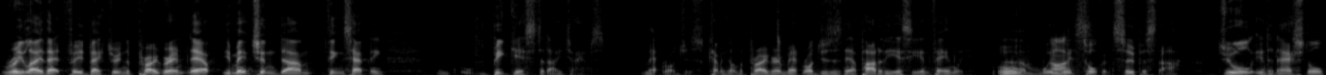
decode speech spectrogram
relay that feedback during the program. Now you mentioned um, things happening. Big guest today, James. Matt Rogers coming on the program. Matt Rogers is now part of the SEN family. Ooh, Um, we, We're talking superstar, dual international,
